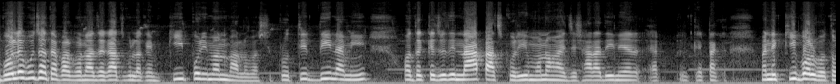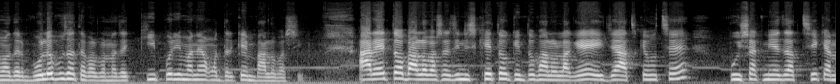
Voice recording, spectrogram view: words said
বলে বোঝাতে পারব না যে গাছগুলোকে আমি কী পরিমাণ ভালোবাসি। প্রতিদিন আমি ওদেরকে যদি না টাচ করি, মনে হয় যে সারাদিনের এক- একটা মানে কি বলব, তোমাদের বলে বোঝাতে পারব না যে কি পরিমাণে ওদেরকে আমি ভালোবাসি। আর এই তো ভালোবাসার জিনিস খেতেও কিন্তু ভালো লাগে। এই যে আজকে হচ্ছে পুঁই শাক নিয়ে যাচ্ছি, কেন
